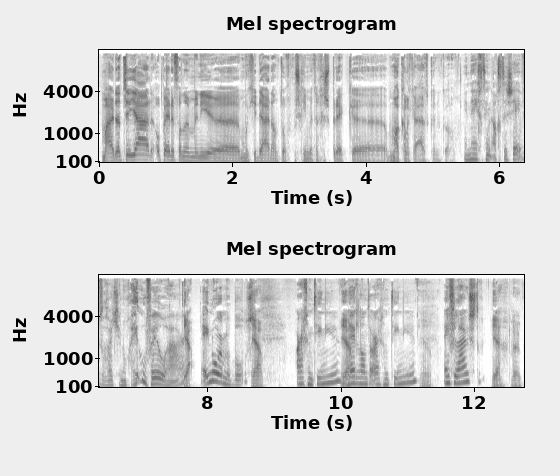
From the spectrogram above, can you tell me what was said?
Maar dat, ja, op een of andere manier uh, moet je daar dan toch misschien met een gesprek makkelijker uit kunnen komen. In 1978 had je nog heel veel haar. Ja. Enorme bos. Ja. Argentinië, ja. Nederland-Argentinië. Ja. Even luisteren. Ja, leuk.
